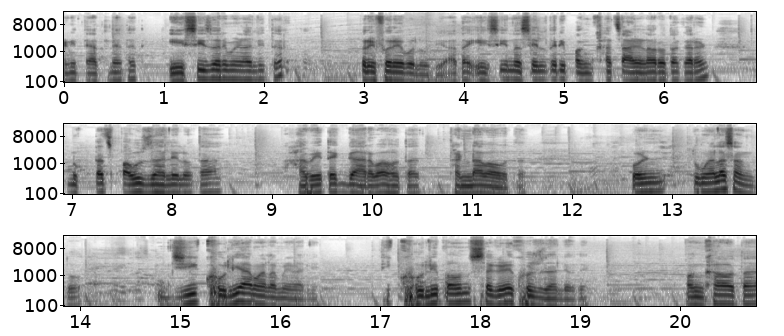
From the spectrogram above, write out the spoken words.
आणि त्यातल्या त्यात ए सी जर मिळाली तर प्रेफरेबल होती. आता ए सी नसेल तरी पंखा चालणार होता कारण नुकताच पाऊस झालेला होता. हवेत एक गारवा होता थंडावा होता. पण तुम्हाला सांगतो जी खोली आम्हाला मिळाली ती खोली पाहून सगळे खुश झाले होते. पंखा होता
